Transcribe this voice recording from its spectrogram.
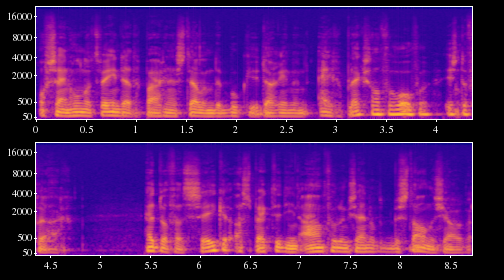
Of zijn 132 pagina's stellende boekje daarin een eigen plek zal veroveren, is de vraag. Het bevat zeker aspecten die een aanvulling zijn op het bestaande genre.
